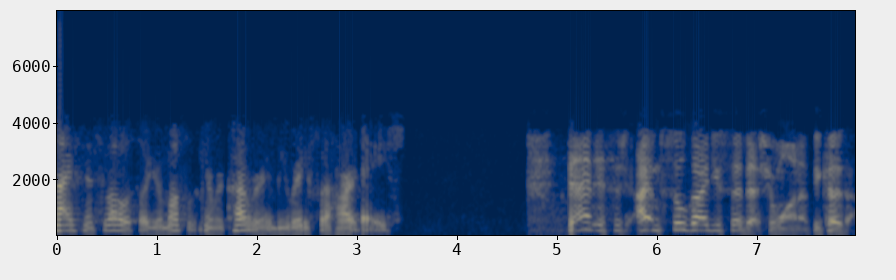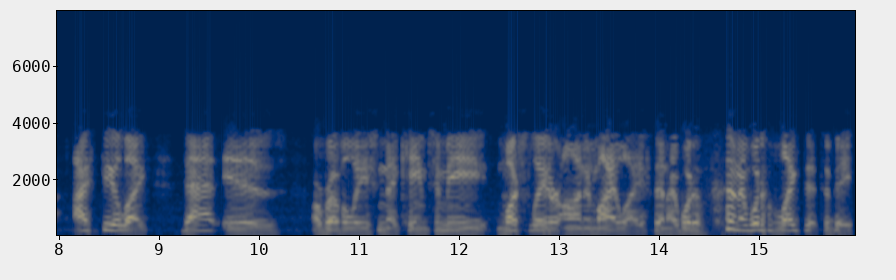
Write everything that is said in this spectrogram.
nice and slow so your muscles can recover and be ready for the hard days. That is such, I'm so glad you said that, Shawanna, because I feel like that is a revelation that came to me much later on in my life than I would have than I would have liked it to be.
